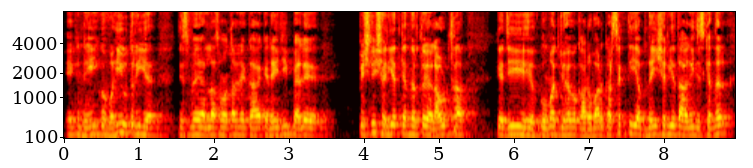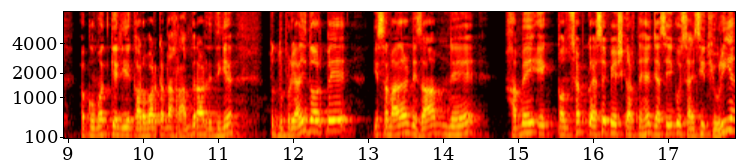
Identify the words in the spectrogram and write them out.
ایک نئی کوئی وہی اتری ہے جس میں اللہ سمۃ اللہ نے کہا کہ نہیں جی پہلے پچھلی شریعت کے اندر تو یہ الاؤڈ تھا کہ جی حکومت جو ہے وہ کاروبار کر سکتی ہے، اب نئی شریعت آ گئی جس کے اندر حکومت کے لیے کاروبار کرنا حرام قرار دے دی ہے۔ تو بنیادی طور پہ یہ سرمایہ دار نظام نے ہمیں ایک کانسیپٹ کو ایسے پیش کرتے ہیں جیسے یہ کوئی سائنسی تھیوری ہے۔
